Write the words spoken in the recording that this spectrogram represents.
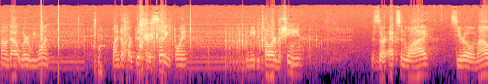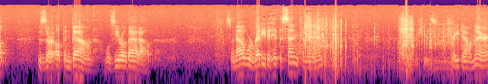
found out where we want, lined up our bit for a setting point, we need to tell our machine, this is our X and Y, zero them out. This is our up and down. We'll zero that out. So now we're ready to hit the send command, which is right down there,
